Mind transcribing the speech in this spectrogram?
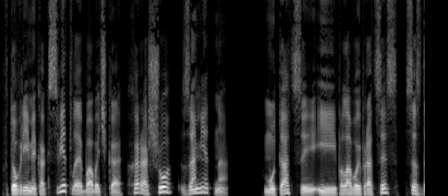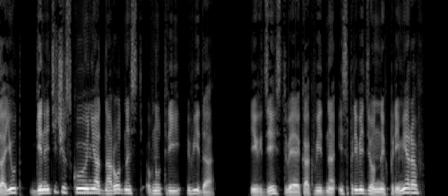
в то время как светлая бабочка хорошо заметна. Мутации и половой процесс создают генетическую неоднородность внутри вида. Их действие, как видно из приведенных примеров,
